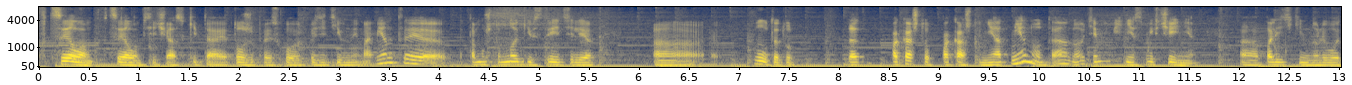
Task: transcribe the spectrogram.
в целом, в целом сейчас в Китае тоже происходят позитивные моменты, потому что многие встретили э, ну, вот эту пока что, пока что не отмену, да, но тем не менее смягчение э, политики нулевой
